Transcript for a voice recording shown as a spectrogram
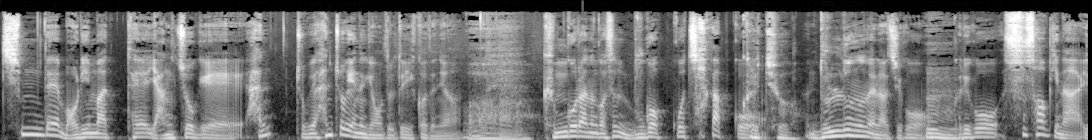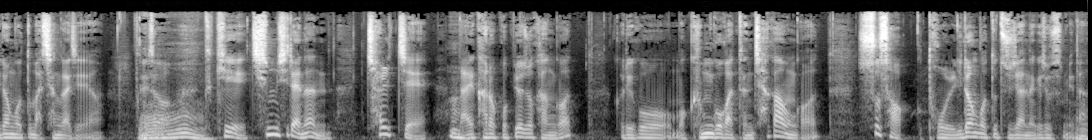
침대 머리맡에 양쪽에 한 쪽에 한쪽에 있는 경우들도 있거든요. 금고라는 것은 무겁고 차갑고 그렇죠. 누르는 에너지고 음. 그리고 수석이나 이런 것도 마찬가지예요. 그래서 오. 특히 침실에는 철제, 음. 날카롭고 뾰족한 것 그리고 뭐 금고 같은 차가운 것, 수석, 돌 이런 것도 두지 않는 게 좋습니다.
